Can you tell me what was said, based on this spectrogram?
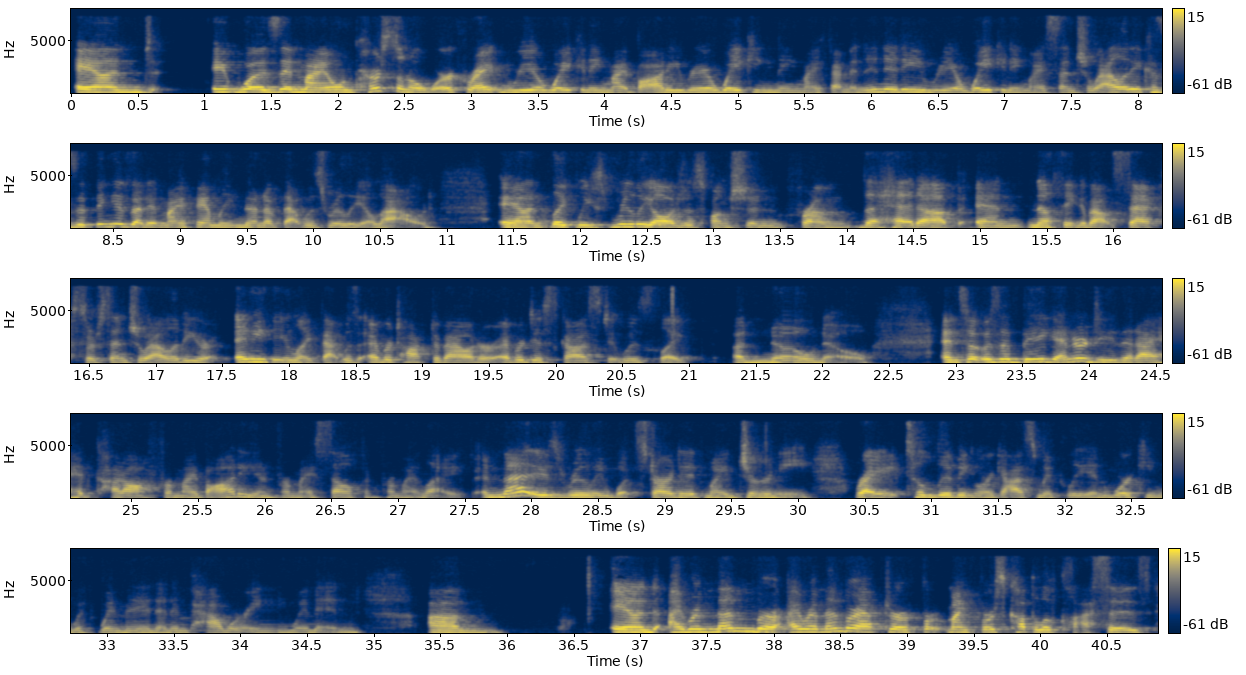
And it was in my own personal work, right? Reawakening my body, reawakening my femininity, reawakening my sensuality. Because the thing is that in my family, none of that was really allowed. And like we really all just function from the head up, and nothing about sex or sensuality or anything like that was ever talked about or ever discussed. It was like a no no. And so it was a big energy that I had cut off from my body and from myself and from my life. And that is really what started my journey, right, to living orgasmically and working with women and empowering women. Um, and I remember, I remember after my first couple of classes,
